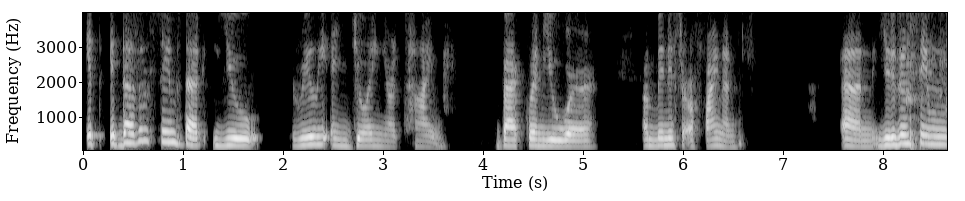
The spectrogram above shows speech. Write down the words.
It it doesn't seem that you really enjoying your time back when you were a minister of finance and you didn't seem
